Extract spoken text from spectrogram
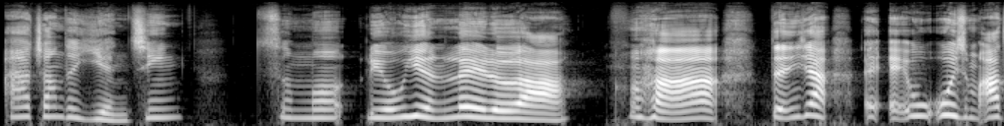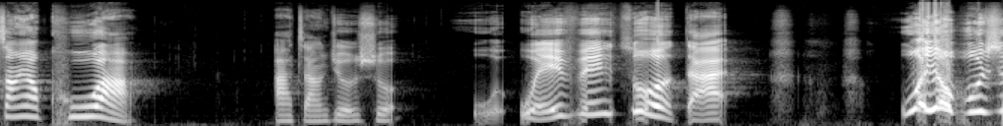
阿张的眼睛怎么流眼泪了啊？哈，等一下，哎哎，为什么阿张要哭啊？阿张就说：“我为非作歹，我又不是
